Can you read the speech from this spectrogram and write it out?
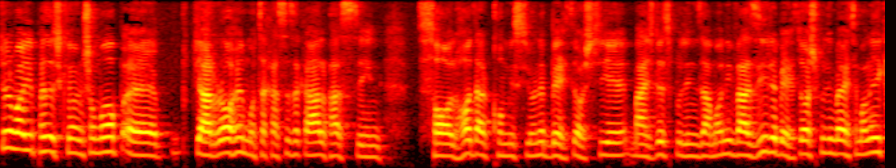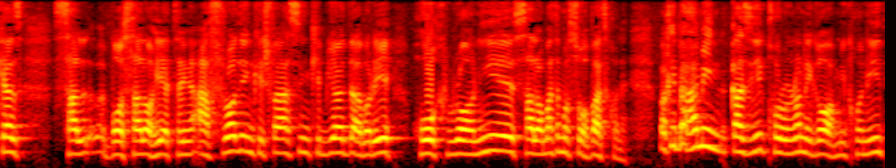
جناب آقای پزشکیان شما جراح متخصص قلب هستین. سالها در کمیسیون بهداشتی مجلس بودین زمانی وزیر بهداشت بودین و احتمالا یکی از با صلاحیت ترین افراد این کشور هستین که بیاد درباره حکمرانی سلامت ما صحبت کنه. وقتی به همین قضیه کرونا نگاه می‌کنید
